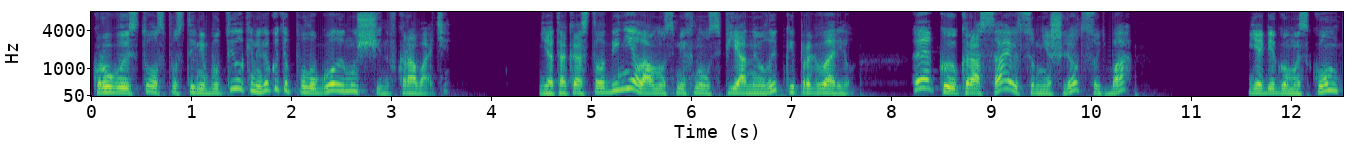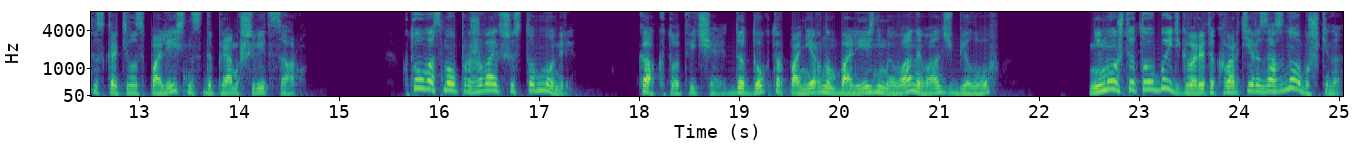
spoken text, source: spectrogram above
Круглый стол с пустыми бутылками, какой-то полуголый мужчина в кровати. Я так и остолбенел, а он усмехнулся пьяной улыбкой и проговорил. «Экую красавицу мне шлет судьба!» Я бегом из комнаты скатилась по лестнице да прямо к швейцару. «Кто у вас, мол, проживает в шестом номере?» «Как кто?» — отвечает. «Да доктор по нервным болезням Иван Иванович Белов». «Не может этого быть, — говорю, — это квартира Зазнобушкина».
